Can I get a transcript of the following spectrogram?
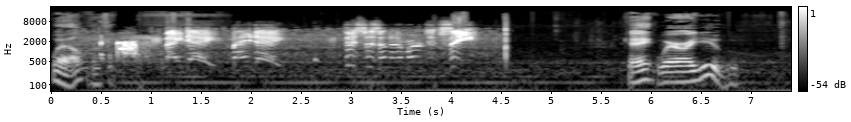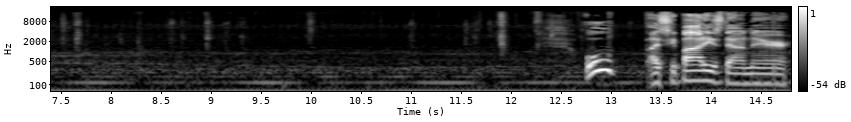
Well. Mayday! Mayday! This is an emergency! Okay, where are you? Ooh, I see bodies down there.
